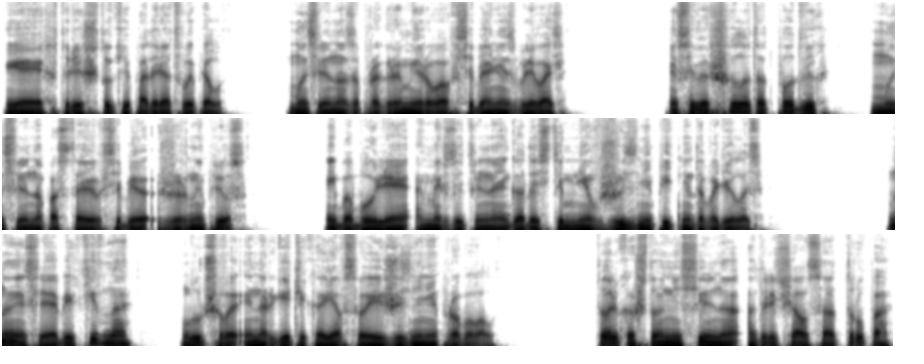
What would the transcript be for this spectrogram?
Я их три штуки подряд выпил, мысленно запрограммировав себя не сблевать, и совершил этот подвиг, мысленно поставив себе жирный плюс, ибо более омерзительной гадости мне в жизни пить не доводилось. Но если объективно, лучшего энергетика я в своей жизни не пробовал. Только что не сильно отличался от трупа,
